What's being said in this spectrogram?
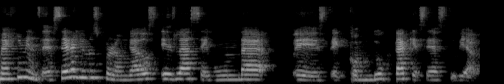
Imagínense, hacer ayunos prolongados es la segunda este, conducta que se ha estudiado.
